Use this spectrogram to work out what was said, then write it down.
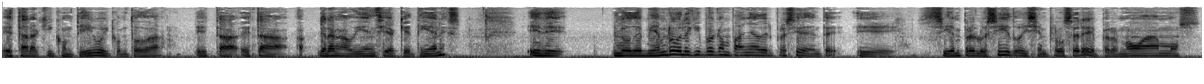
estar aquí contigo y con toda esta, esta gran audiencia que tienes. Y de, lo de miembro del equipo de campaña del presidente, eh, siempre lo he sido y siempre lo seré, pero no hemos,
